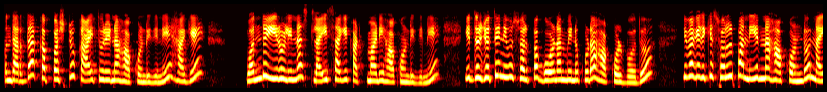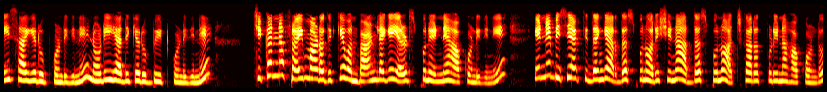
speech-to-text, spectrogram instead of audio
ಒಂದು ಅರ್ಧ ಕಪ್ಪಷ್ಟು ಕಾಯಿ ತುರಿನ ಹಾಕ್ಕೊಂಡಿದ್ದೀನಿ ಹಾಗೆ ಒಂದು ಈರುಳ್ಳಿನ ಸ್ಲೈಸ್ ಆಗಿ ಕಟ್ ಮಾಡಿ ಹಾಕ್ಕೊಂಡಿದ್ದೀನಿ ಇದ್ರ ಜೊತೆ ನೀವು ಸ್ವಲ್ಪ ಗೋಡಂಬಿನೂ ಕೂಡ ಹಾಕ್ಕೊಳ್ಬೋದು ಇವಾಗ ಇದಕ್ಕೆ ಸ್ವಲ್ಪ ನೀರನ್ನ ಹಾಕ್ಕೊಂಡು ನೈಸಾಗಿ ರುಬ್ಕೊಂಡಿದ್ದೀನಿ. ನೋಡಿ ಅದಕ್ಕೆ ರುಬ್ಬಿ ಇಟ್ಕೊಂಡಿದ್ದೀನಿ. ಚಿಕನ್ನ ಫ್ರೈ ಮಾಡೋದಕ್ಕೆ ಒಂದು ಬಾಣಲೆಗೆ ಎರಡು ಸ್ಪೂನ್ ಎಣ್ಣೆ ಹಾಕ್ಕೊಂಡಿದ್ದೀನಿ ಎಣ್ಣೆ ಬಿಸಿ ಆಗ್ತಿದ್ದಂಗೆ ಅರ್ಧ ಸ್ಪೂನು ಅರಿಶಿನ ಅರ್ಧ ಸ್ಪೂನು ಅಚ್ಕಾರದ ಪುಡಿನ ಹಾಕ್ಕೊಂಡು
